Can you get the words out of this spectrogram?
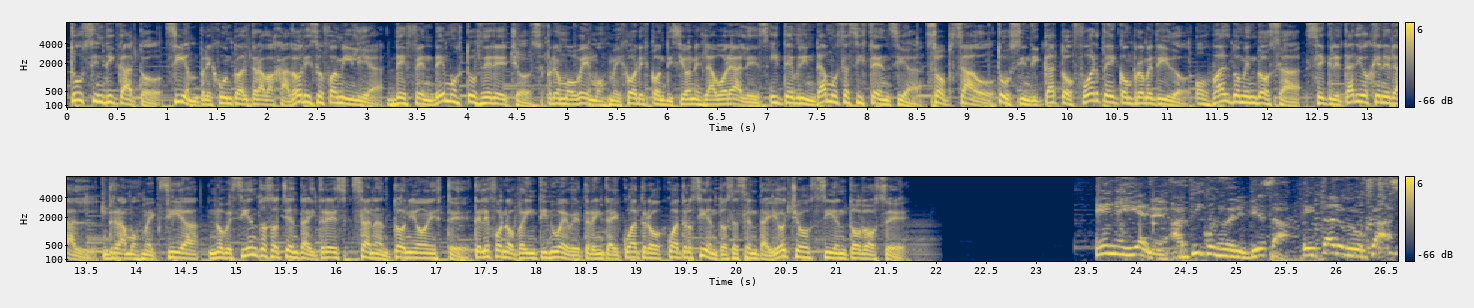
tu sindicato. Siempre junto al trabajador y su familia. Defendemos tus derechos, promovemos mejores condiciones laborales y te brindamos asistencia. Sopsao, tu sindicato fuerte y comprometido. Osvaldo Mendoza, secretario general. Ramos Mexía, 983 San Antonio Este. Teléfono 2934 468 112. N&N, artículos de limpieza, está lo que buscas.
